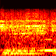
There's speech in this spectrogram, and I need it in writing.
kì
